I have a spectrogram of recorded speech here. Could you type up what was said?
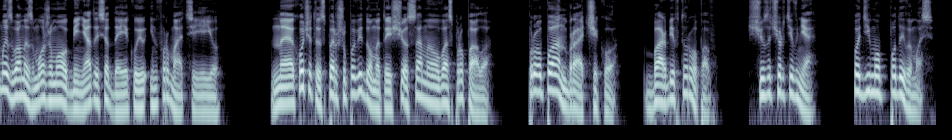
ми з вами зможемо обмінятися деякою інформацією. Не хочете спершу повідомити, що саме у вас пропало? Пропан, братчику. Барбі второпав. Що за чортівня? Ходімо, подивимось.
